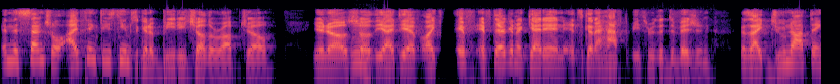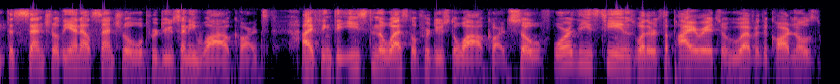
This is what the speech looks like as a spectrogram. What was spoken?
in the Central, I think these teams are going to beat each other up, Joe. You know, so mm. the idea of like if if they're going to get in, it's going to have to be through the division because I do not think the Central, the NL Central, will produce any wild cards. I think the East and the West will produce the wild cards. So for these teams, whether it's the Pirates or whoever, the Cardinals,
